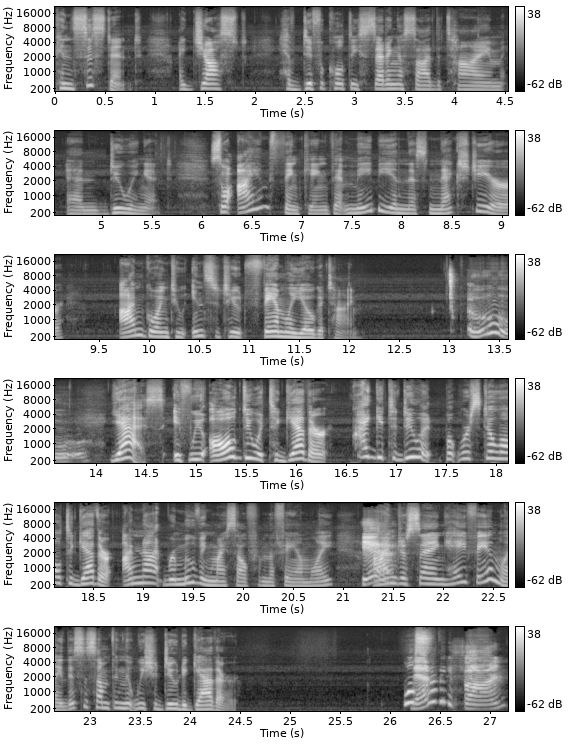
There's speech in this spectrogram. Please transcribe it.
consistent. I just have difficulty setting aside the time and doing it. So I am thinking that maybe in this next year, I'm going to institute family yoga time. Ooh. Yes, if we all do it together, I get to do it, but we're still all together. I'm not removing myself from the family. Yeah. I'm just saying, hey, family, this is something that we should do together. We'll, That'll be fun.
